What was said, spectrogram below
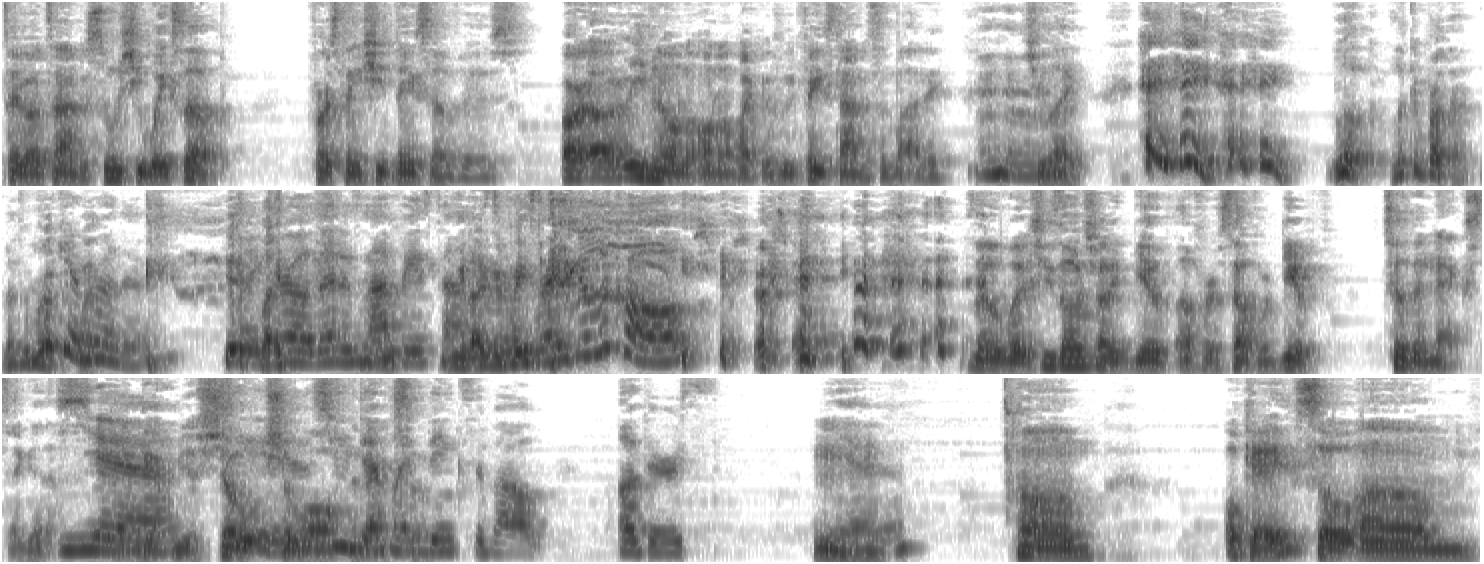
tell you all the time, as soon as she wakes up, first thing she thinks of is or, or even on on a, like if we FaceTime to somebody, Mhm. she like hey hey hey hey look look at brother look at brother, look at Like- brother. Like, like- girl, that is not FaceTime. we not it's a FaceTime. regular call. so, but she's always trying to give of herself or give to the next, I guess. Yeah, give- you know, show she show off She definitely next. so. thinks about others. Mhm. Yeah. Um. Okay. So. Um.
